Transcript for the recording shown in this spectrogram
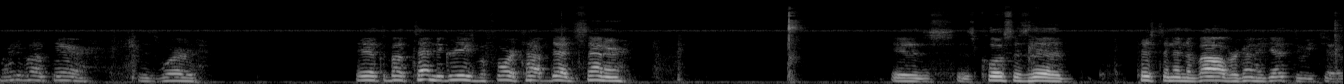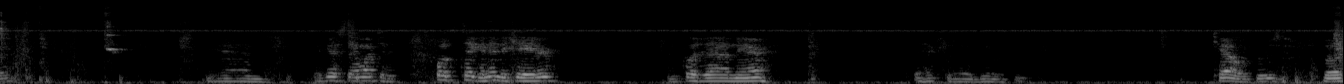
Right about there is where, yeah, it's about 10 degrees before top dead center is as close as the piston and the valve are going to get to each other. I guess they want you to, supposed to take an indicator and put it on there. What the heck should I do with my calipers? But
